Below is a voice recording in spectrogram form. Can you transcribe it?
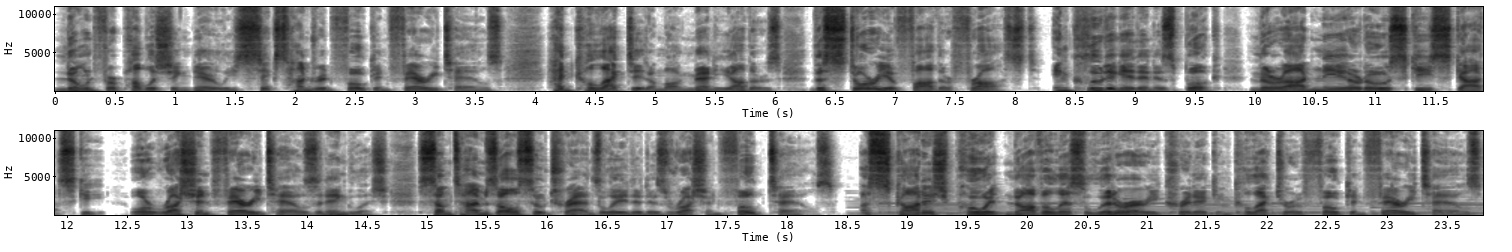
known for publishing nearly 600 folk and fairy tales, had collected, among many others, the story of Father Frost, including it in his book Narodny Russky Skatsky, or Russian fairy tales in English, sometimes also translated as Russian folk tales. A Scottish poet, novelist, literary critic, and collector of folk and fairy tales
